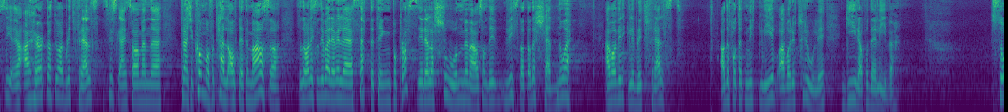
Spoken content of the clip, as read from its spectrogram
sier jeg ja, jeg har hørt at du har blitt frelst, husker jeg en sa, men uh, trenger ikke komme og fortelle alt det til meg. altså. Så det var liksom, De bare ville sette ting på plass i relasjonen med meg. og sånn. De visste at det hadde skjedd noe. Jeg var virkelig blitt frelst. Jeg hadde fått et nytt liv, og jeg var utrolig gira på det livet. Så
